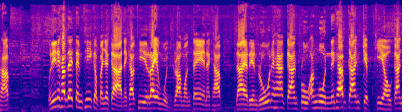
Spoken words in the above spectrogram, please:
ครับ วันนี้นะครับได้เต็มที่กับบรรยากาศนะครับที่ไร่องุ่นกรามอนเต้นะครับได้เรียนรู้นะฮะการปลูกองุ่นนะครับการเก็บเกี่ยวการ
